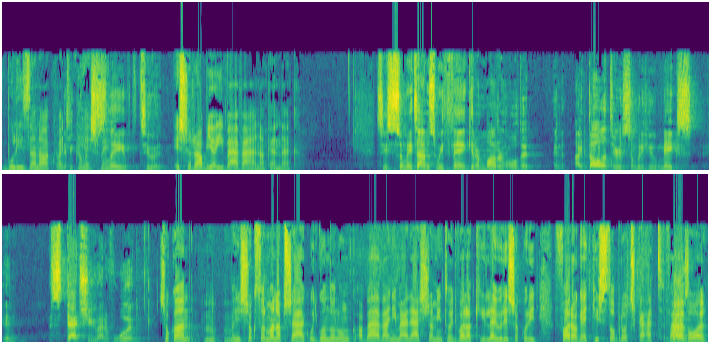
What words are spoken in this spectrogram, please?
bulizzanak, vagy ilyesmi. És rabjaivá válnak ennek. See, so many times we think in our modern world that an idolater is somebody who makes a statue out of wood. Sokan, vagyis sokszor manapság úgy gondolunk a bálványimádásra, mint hogy valaki leül, és akkor így farag egy kis szobrocskát fából,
